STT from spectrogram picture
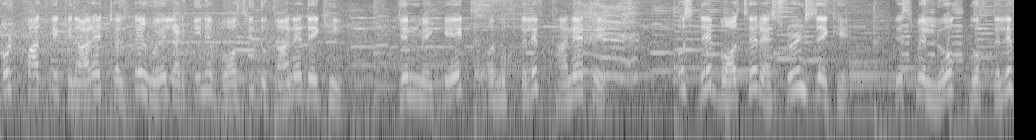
فٹ پاتھ کے کنارے چلتے ہوئے لڑکی نے بہت سی دکانیں دیکھی، جن میں کیک اور مختلف کھانے تھے۔ اس نے بہت سے ریسٹورینٹس دیکھے۔ جس میں لوگ مختلف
